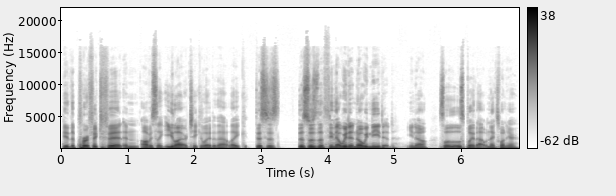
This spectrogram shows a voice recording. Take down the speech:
be the perfect fit. And obviously, like Eli articulated that, like this is this was the thing that we didn't know we needed. You know. So let's play that next one here.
